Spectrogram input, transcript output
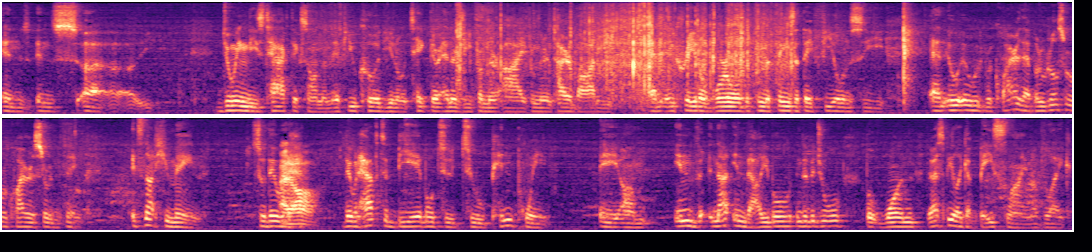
and and uh, doing these tactics on them if you could you know take their energy from their eye from their entire body and, and create a world from the things that they feel and see and it, it would require that but it would also require a certain thing it's not humane so they would At ha- all. they would have to be able to to pinpoint a um inv- not invaluable individual but one there has to be like a baseline of like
